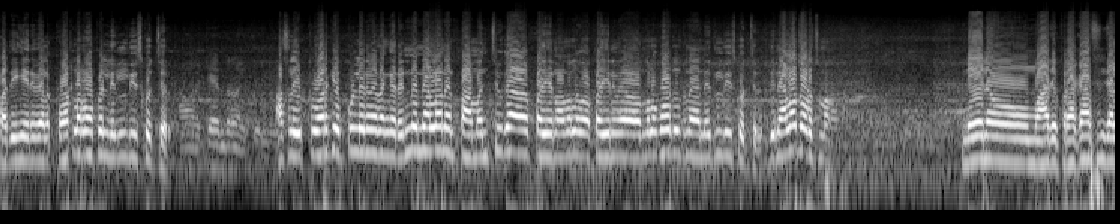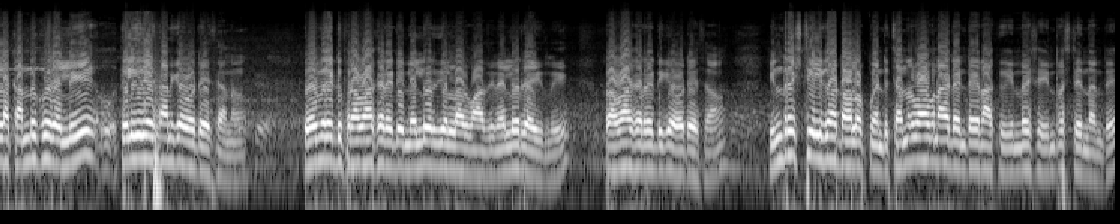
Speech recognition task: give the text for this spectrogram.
పదిహేను వేల కోట్ల రూపాయల నిధులు తీసుకొచ్చారు. అసలు ఇప్పటి వరకు ఎప్పుడు లేని విధంగా రెండు నెలల్లో ఇంత మంచిగా పదిహేను వందలు పదిహేను వేల వందల కోట్ల నిధులు తీసుకొచ్చారు. దీన్ని ఎలా చూడొచ్చు మనం? నేను మాది ప్రకాశం జిల్లా కందుకూరు వెళ్ళి తెలుగుదేశానికే ఓటేశాను. వేమిరెడ్డి ప్రభాకర్ రెడ్డి నెల్లూరు జిల్లా మాది నెల్లూరు అయింది. ప్రభాకర్ రెడ్డికి ఓటేశాం. ఇండస్ట్రియల్గా డెవలప్మెంట్ చంద్రబాబు నాయుడు అంటే నాకు ఇండస్ట్రీ ఇంట్రెస్ట్ ఏంటంటే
